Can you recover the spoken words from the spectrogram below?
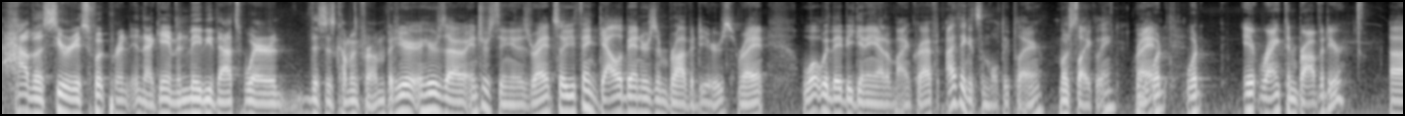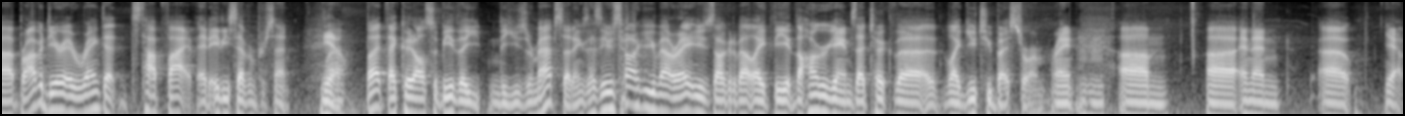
have a serious footprint in that game, and maybe that's where this is coming from. But here, here's how interesting it is, right? So you think Galabanders and Bravadiers, right? What would they be getting out of Minecraft? I think it's the multiplayer, most likely, right? What what it ranked in Bravadier? Uh, Bravadier, it ranked at top five at 87%. Yeah. But that could also be the the user map settings, as he was talking about, right? He was talking about like the the Hunger Games that took the like YouTube by storm, right? Um, uh, and then uh, yeah,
